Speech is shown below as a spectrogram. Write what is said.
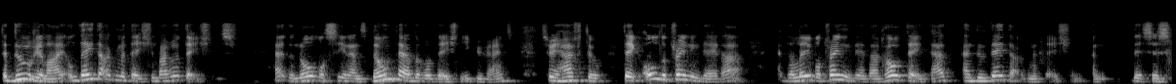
that do rely on data augmentation by rotations. Uh, the normal CNNs don't have the rotation equivariance, so you have to take all the training data, the label training data, rotate that, and do data augmentation. And this is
